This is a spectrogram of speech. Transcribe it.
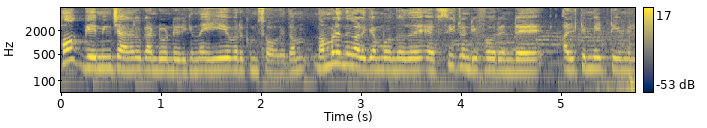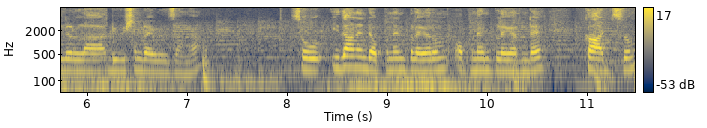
ഹോക്ക് ഗെയിമിംഗ് ചാനൽ കണ്ടുകൊണ്ടിരിക്കുന്ന ഏവർക്കും സ്വാഗതം. നമ്മൾ ഇന്ന് കളിക്കാൻ പോകുന്നത് എഫ് സി ട്വന്റി ഫോറിന്റെ അൾട്ടിമേറ്റ് ടീമിലുള്ള ഡിവിഷൻ റൈവൽസ് ആണ്. സോ ഇതാണ് എന്റെ ഒപ്പനൻ പ്ലെയറും ഒപ്പനൻ പ്ലെയറിന്റെ കാർഡ്സും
